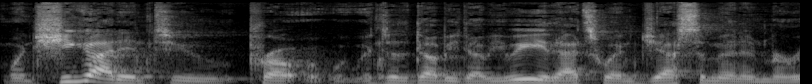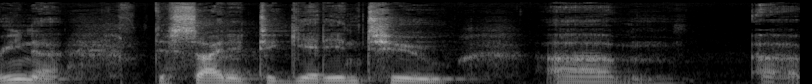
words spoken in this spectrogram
when she got into pro into the WWE. That's when Jessamyn and Marina decided to get into um, uh,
